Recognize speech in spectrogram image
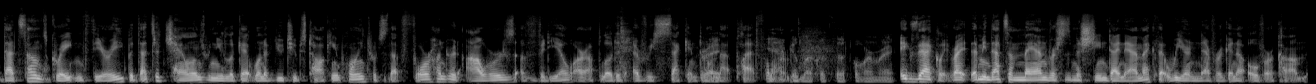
That sounds great in theory, but that's a challenge when you look at one of YouTube's talking points, which is that 400 hours of video are uploaded every second right. on that platform. Yeah, good luck with the form, right? Exactly, right? I mean, that's a man man versus machine dynamic that we are never going to overcome.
